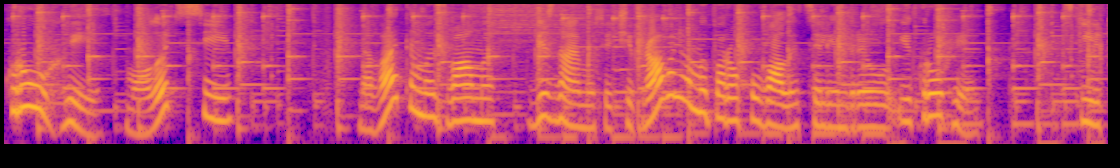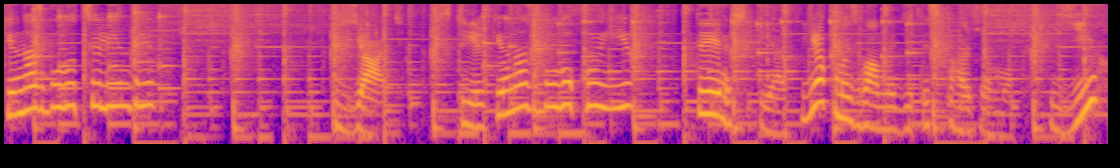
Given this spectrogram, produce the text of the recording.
круги. Молодці. Давайте ми з вами дізнаємося, чи правильно ми порахували циліндри і круги. Скільки в нас було циліндрів? П'ять. Скільки в нас було кругів? Теж п'ять. Як ми з вами, діти, скажемо? Їх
